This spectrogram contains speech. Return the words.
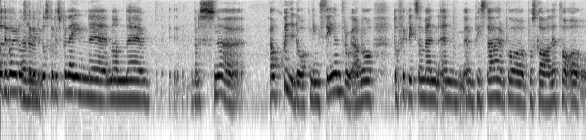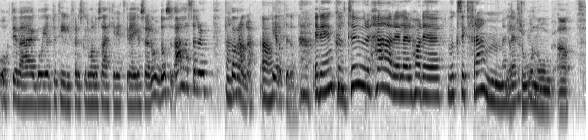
Och det var ju, de, skulle, de skulle spela in eh, någon eh, var det snö... Ja, skidåkningsscen tror jag. Då, då fick liksom en, en, en pistör på, på skalet och, och åkte iväg och hjälpte till för det skulle vara någon säkerhetsgrej och sådär. De, de, alla ställer upp för varandra Ja. hela tiden. Är det en kultur här eller har det vuxit fram? Eller? Jag tror nog att,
